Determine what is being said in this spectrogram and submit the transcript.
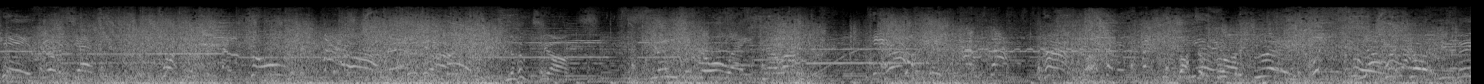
Cheers. No chance. Always, Noah. Here, Sophie, how's that? Butterfly blade. Eunie. Imperial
